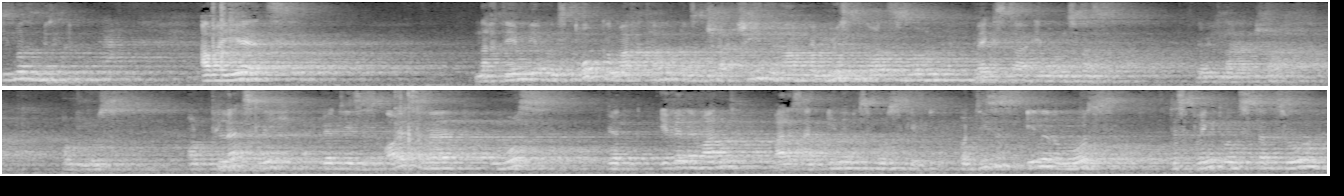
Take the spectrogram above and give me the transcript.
Sieht man es ein bisschen? Aber jetzt, nachdem wir uns Druck gemacht haben und uns entschieden haben, wir müssen Gott suchen, wächst da in uns was, nämlich Leidenschaft und Lust. Und plötzlich wird dieses äußere Muss wird irrelevant, weil es ein inneres Muss gibt. Und dieses innere Muss, das bringt uns dazu,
